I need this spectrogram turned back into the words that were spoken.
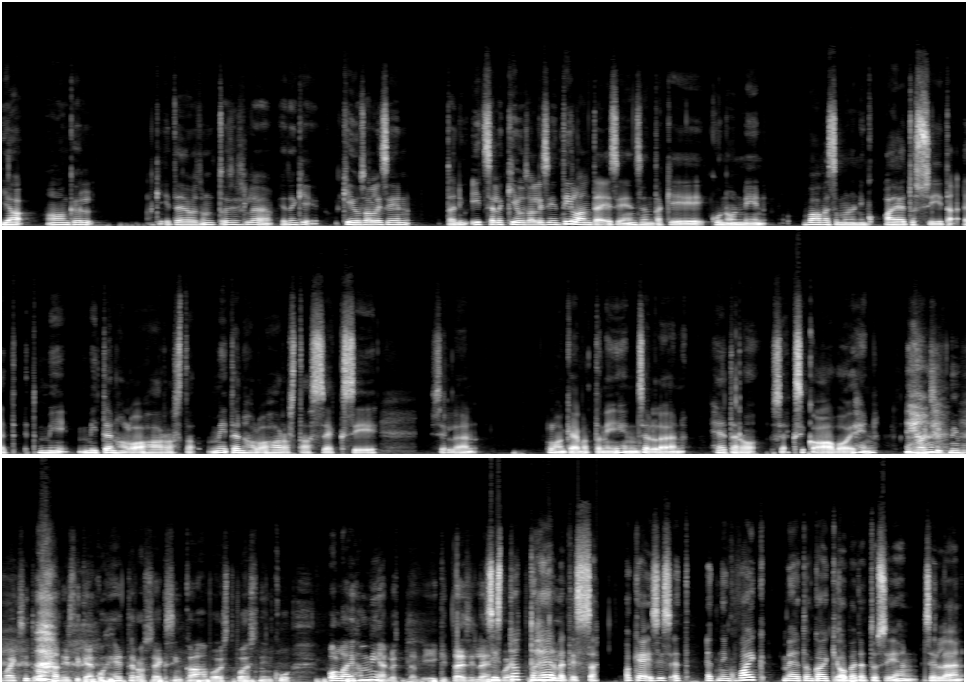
Ja on kyllä itse joutunut tosi jotenkin kiusallisiin tai niin itselle kiusallisiin tilanteisiin sen takia, kun on niin vahva semmoinen niin ajatus siitä, että, että mi, miten, haluaa harrastaa, miten haluaa harrastaa seksiä silleen lankeamatta niihin silleen heteroseksikaavoihin. Vaikka sitten niinku, vaik sit osa niistä ikään kuin heteroseksin kahvoista voisi niinku olla ihan miellyttäviäkin. Tai silleen, siis niinku, totta et, helvetissä. Okei, okay, siis että et niinku vaikka meidät on kaikki opetettu siihen silleen,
